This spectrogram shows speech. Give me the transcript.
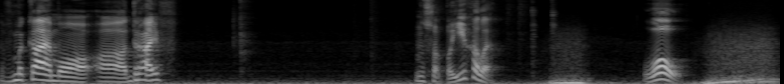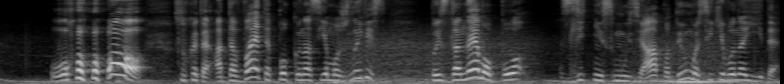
вмикаємо е, драйв. Ну що, поїхали? Воу! Ого! Слухайте, а давайте, поки у нас є можливість, пизданемо по злітній смузі, а подивимось, скільки вона їде.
